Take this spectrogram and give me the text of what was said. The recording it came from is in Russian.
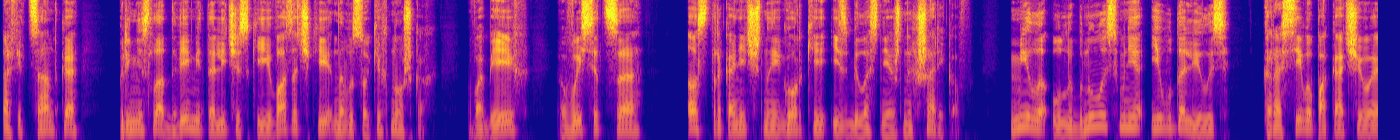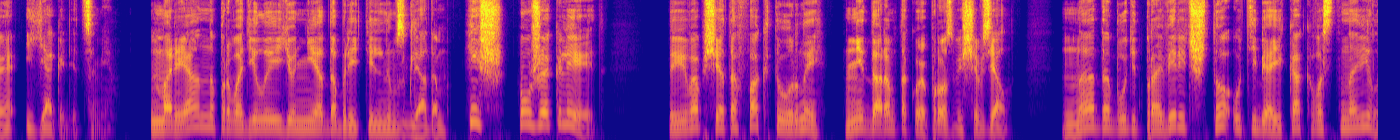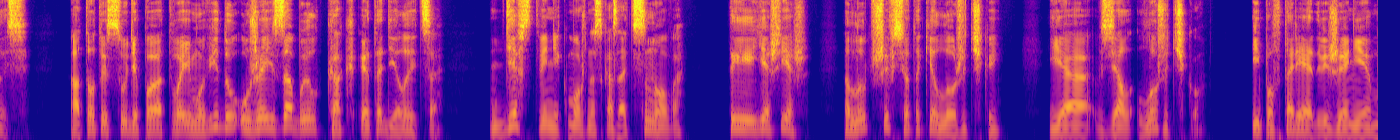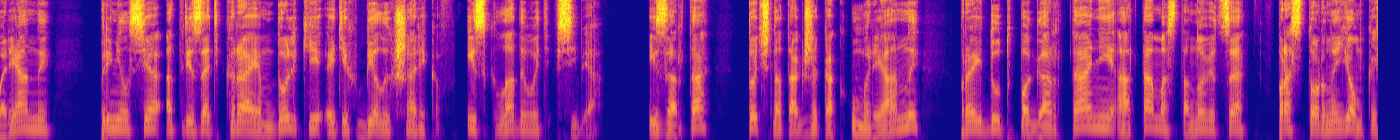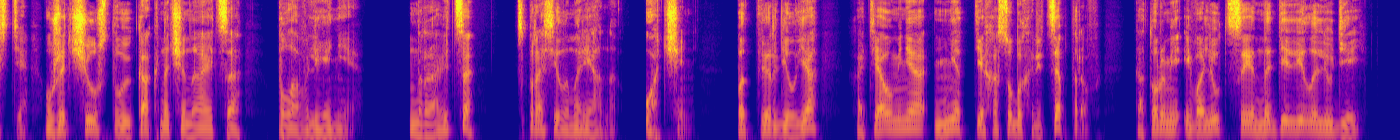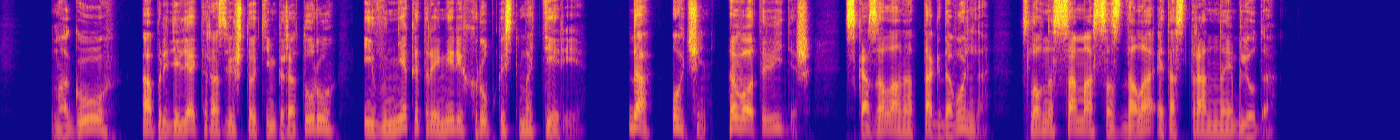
Официантка принесла две металлические вазочки на высоких ножках. В обеих высятся остроконечные горки из белоснежных шариков. Мила улыбнулась мне и удалилась, красиво покачивая ягодицами. Марианна проводила ее неодобрительным взглядом. «Ишь, уже клеит. Ты вообще-то фактурный, недаром такое прозвище взял. Надо будет проверить, что у тебя и как восстановилось. А то ты, судя по твоему виду, уже и забыл, как это делается. Девственник, можно сказать, снова. Ты ешь-ешь, лучше все-таки ложечкой. Я взял ложечку и, повторяя движение Марианны, принялся отрезать краем дольки этих белых шариков и складывать в себя. Изо рта, точно так же, как у Марианны, пройдут по гортани, а там остановятся в просторной емкости. Уже чувствую, как начинается плавление. «Нравится?» — спросила Марианна. «Очень», — подтвердил я, хотя у меня нет тех особых рецепторов, которыми эволюция наделила людей. Могу определять разве что температуру и в некоторой мере хрупкость материи. «Да, очень. Вот видишь», — сказала она так довольно, словно сама создала это странное блюдо.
